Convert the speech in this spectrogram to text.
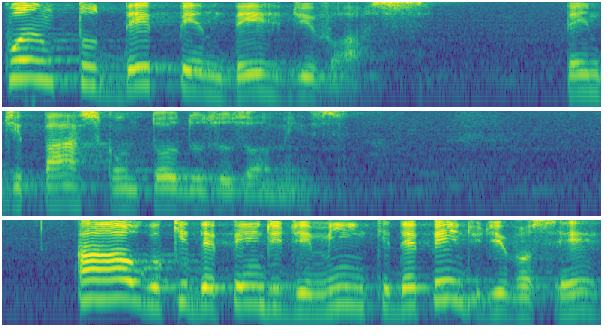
Quanto depender de vós, tende paz com todos os homens. Há algo que depende de mim, que depende de você,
